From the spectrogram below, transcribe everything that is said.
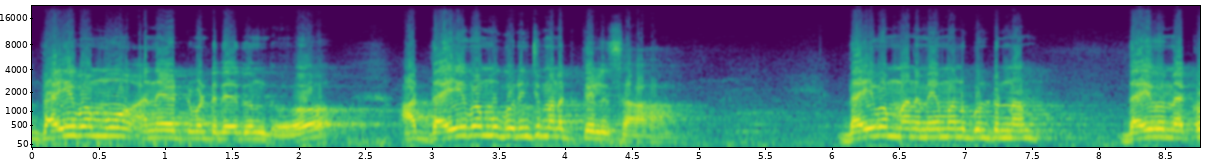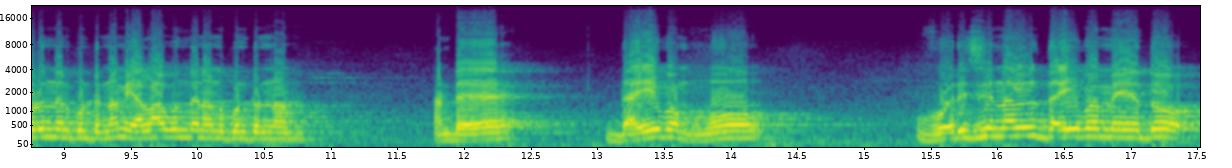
దైవము అనేటువంటిది ఏది ఉందో ఆ దైవము గురించి మనకు తెలుసా? దైవం మనం ఏమనుకుంటున్నాం? దైవం ఎక్కడుంది అనుకుంటున్నాం ఎలా ఉందని అనుకుంటున్నాం? అంటే దైవము ఒరిజినల్ దైవమేదో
